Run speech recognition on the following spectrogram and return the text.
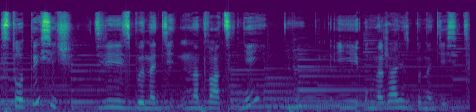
100 тысяч делились бы на, на 20 дней угу. и умножались бы на 10. Угу.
